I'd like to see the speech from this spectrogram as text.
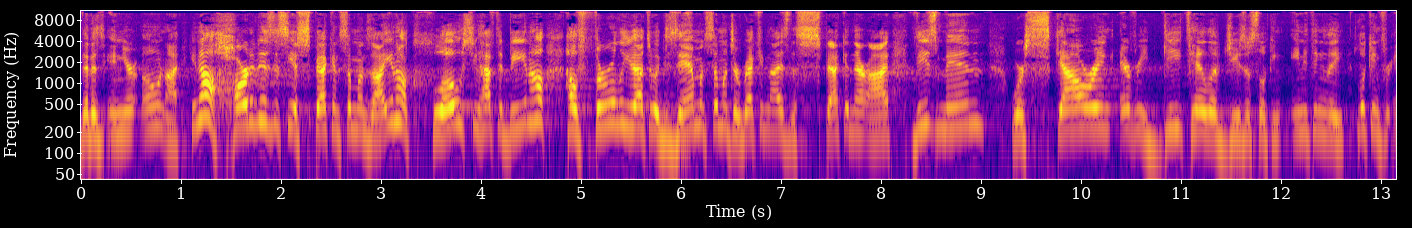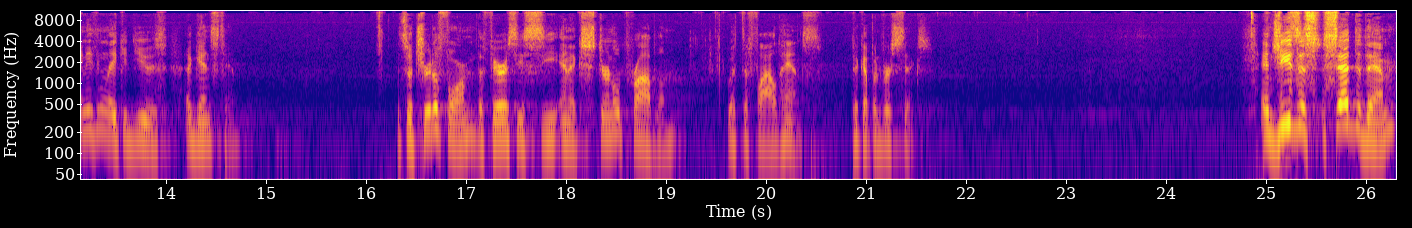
that is in your own eye. You know how hard it is to see a speck in someone's eye? You know how close you have to be? You know how, how thoroughly you have to examine someone to recognize the speck in their eye? These men were scouring every detail of Jesus, looking, anything they, looking for anything they could use against him. And so, true to form, the Pharisees see an external problem with defiled hands. Pick up in verse 6. And Jesus said to them,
